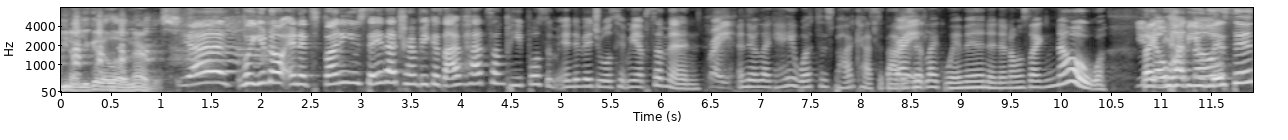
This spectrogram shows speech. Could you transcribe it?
you know, you get a little nervous. yes. Well, you know, and it's funny you say that, Trent, because I've had some people, some individuals, hit me up, some men, Right. and they're like, "Hey, what's this podcast about? Is it like women?" And then I was like, "No, You like, know what, have you though? listened?"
